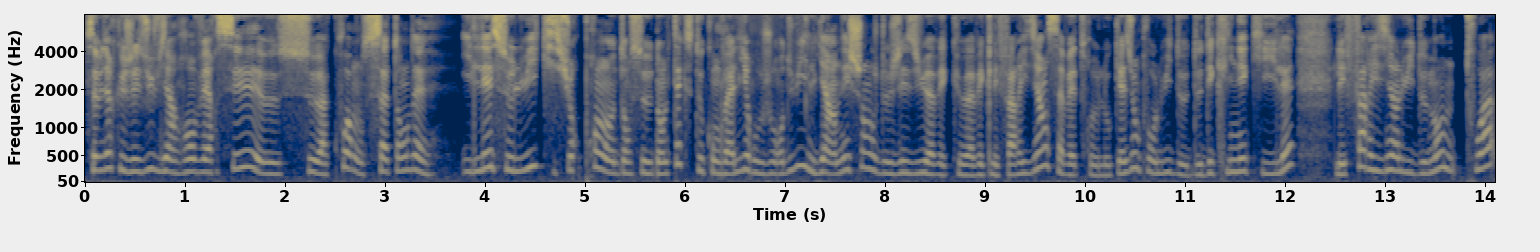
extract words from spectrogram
Ça veut dire que Jésus vient renverser euh, ce à quoi on s'attendait. Il est celui qui surprend dans le texte qu'on va lire aujourd'hui. Il y a un échange de Jésus avec euh, les pharisiens. Ça va être l'occasion pour lui de, décliner qui il est. Les pharisiens lui demandent toi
